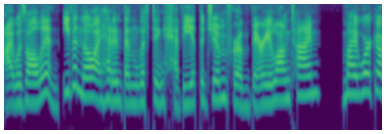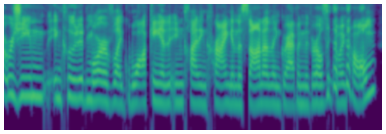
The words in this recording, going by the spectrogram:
I was all in. Even though I hadn't been lifting heavy at the gym for a very long time, my workout regime included more of like walking and inclining, crying in the sauna, and then grabbing the girls and going home.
